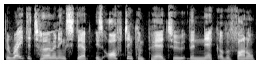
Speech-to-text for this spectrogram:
The rate determining step is often compared to the neck of a funnel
